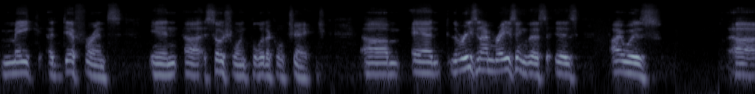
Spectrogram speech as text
make a difference in uh, social and political change. Um, and the reason I'm raising this is I was uh,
